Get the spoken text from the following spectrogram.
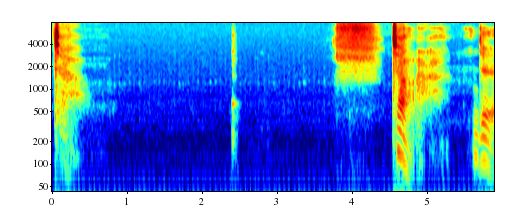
자, 자, 이제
